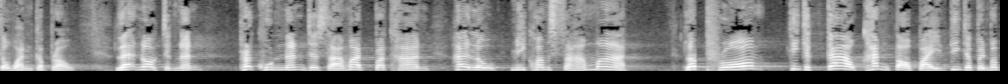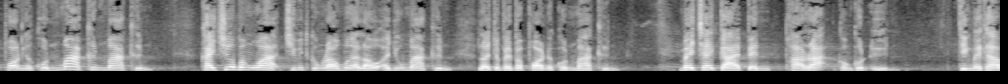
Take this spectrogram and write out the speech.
สวรรค์กับเรา และนอกจากนั้นพระคุณนั้นจะสามารถประทานให้เรามีความสามารถ และพร้อมที่จะก้าวขั้นต่อไปที่จะเป็นพระพรกับคนมากขึ้นมากขึ้น ใครเชื่อบ้างว่าชีวิตของเราเมื่อเราอายุมากขึ้น เราจะเป็นพระพรกับคนมากขึ้น ไม่ใช่กลายเป็นภาระของคนอื่น จริงไหมครับ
